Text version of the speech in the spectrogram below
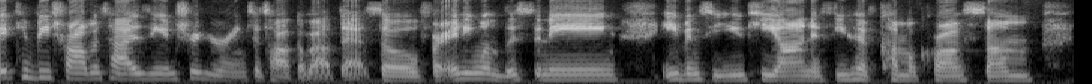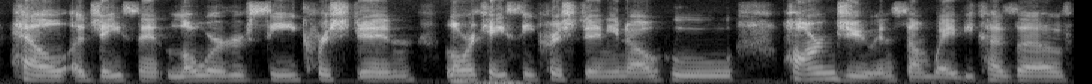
it can be traumatizing and triggering to talk about that. So for anyone listening, even to you, Keon, if you have come across some hell adjacent lower C Christian, lowercase C Christian, you know, who harmed you in some way because of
